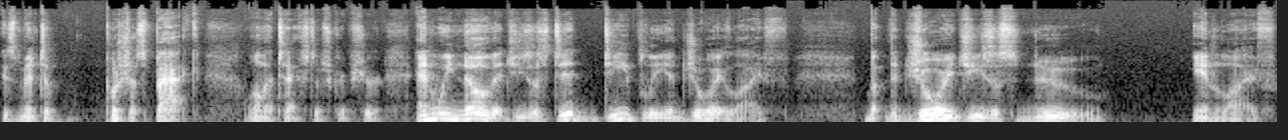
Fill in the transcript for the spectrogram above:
is meant to push us back on the text of Scripture. And we know that Jesus did deeply enjoy life. But the joy Jesus knew in life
